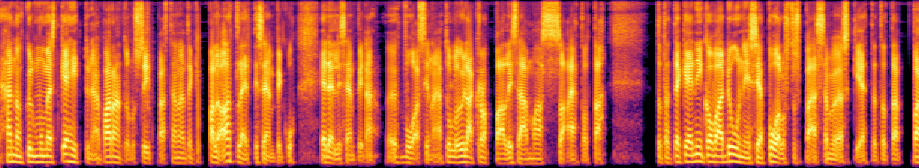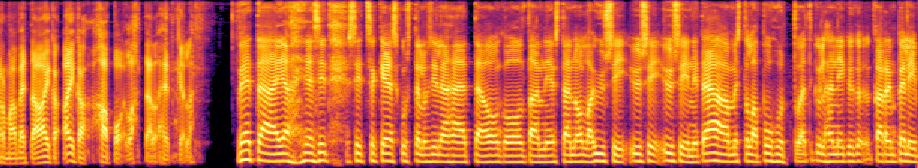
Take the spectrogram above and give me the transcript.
hän on kyllä mun mielestä kehittynyt ja parantunut siitä päästä. Hän on jotenkin paljon atleettisempi kuin edellisempinä vuosina ja tullut yläkroppaan lisää massaa ja tota, tota tekee niin kovaa duunia siellä puolustuspäässä myöskin, että tota, varmaan vetää aika, aika hapoilla tällä hetkellä vetää ja, ja sitten sit se keskustelu sillähän, että onko all time niin sitä 099, niin tämä on mistä ollaan puhuttu, että kyllähän niin Karin peli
